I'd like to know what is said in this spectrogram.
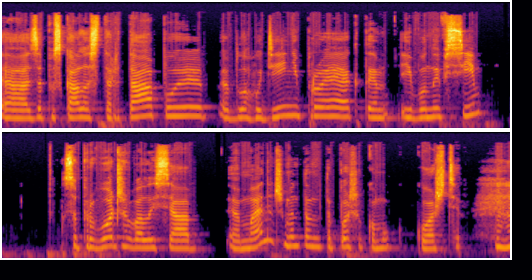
е, запускала стартапи, е, благодійні проекти, і вони всі супроводжувалися менеджментом та пошуком коштів. Угу.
